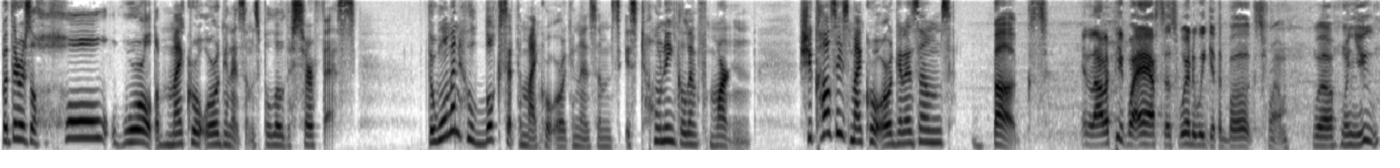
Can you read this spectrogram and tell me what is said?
but there is a whole world of microorganisms below the surface. The woman who looks at the microorganisms is Tony Glimpf Martin. She calls these microorganisms bugs. And a lot of people ask us, where do we get the bugs from? Well, when you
